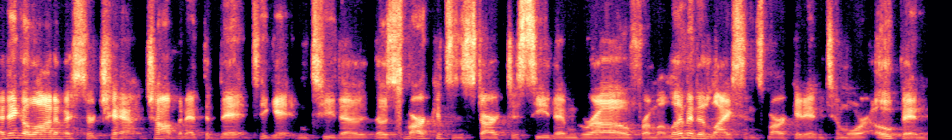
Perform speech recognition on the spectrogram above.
I think a lot of us are ch- chomping at the bit to get into the, those markets and start to see them grow from a limited license market into more open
